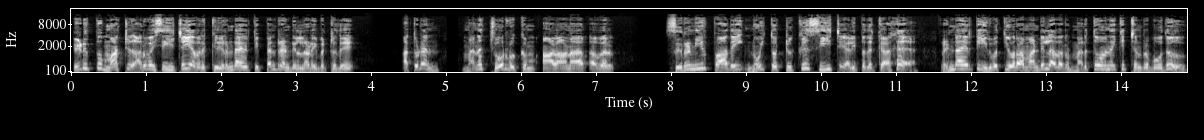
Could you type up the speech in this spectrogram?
இடுப்பு மாற்று அறுவை சிகிச்சை அவருக்கு இரண்டாயிரத்தி பன்னிரண்டில் நடைபெற்றது. அத்துடன் மனச்சோர்வுக்கும் ஆளானார் அவர். சிறுநீர் பாதை நோய் தொற்றுக்கு சிகிச்சை அளிப்பதற்காக ரெண்டாயிரத்தி இருபத்தி ஓராம் ஆண்டில் அவர் மருத்துவமனைக்கு சென்றபோது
